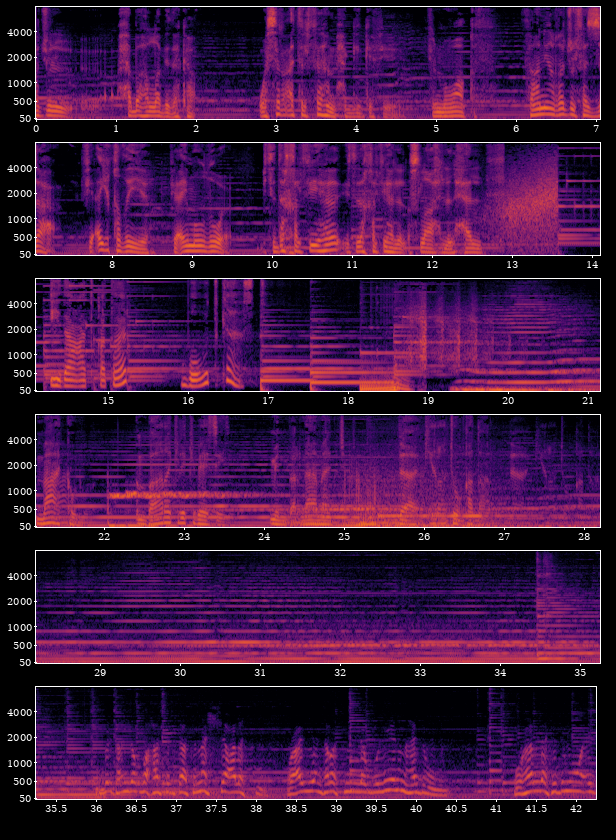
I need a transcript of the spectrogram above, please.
رجل حباه الله بذكاء وسرعة الفهم حقيقة في في المواقف. ثانيا رجل فزاع في أي قضية في أي موضوع يتدخل فيها يتدخل فيها للإصلاح للحل. إذاعة قطر بودكاست. معكم مبارك الكبيسي من برنامج ذاكرة قطر. عند الضحى صرت أتمشى على السيف وعينت رسم الأولين مهدومي وهلت دموعي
